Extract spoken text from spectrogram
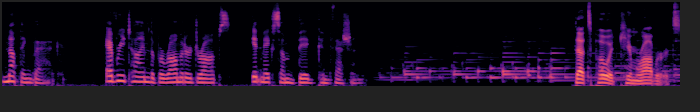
nothing back. Every time the barometer drops, it makes some big confession. That's poet Kim Roberts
